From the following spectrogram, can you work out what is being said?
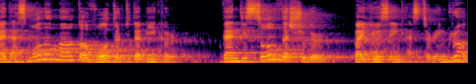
Add a small amount of water to the beaker, then dissolve the sugar by using a stirring rod.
